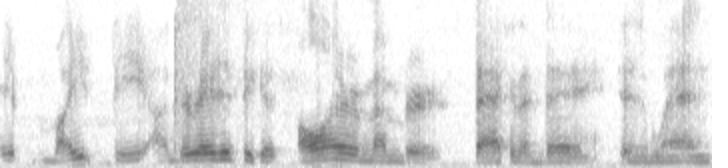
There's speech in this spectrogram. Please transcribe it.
It might be underrated because all I remember back in the day is when,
